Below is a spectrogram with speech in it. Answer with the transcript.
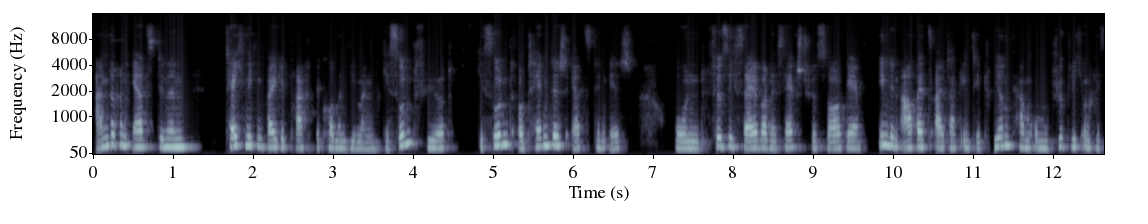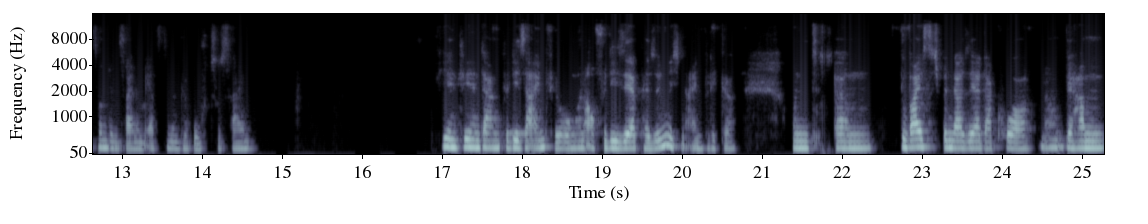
anderen Ärztinnen Techniken beigebracht bekommen, wie man gesund führt, gesund, authentisch Ärztin ist und für sich selber eine Selbstfürsorge in den Arbeitsalltag integrieren kann, um glücklich und gesund in seinem Ärztinnenberuf zu sein. Vielen, vielen Dank für diese Einführung und auch für die sehr persönlichen Einblicke. Und ähm, du weißt, ich bin da sehr d'accord. Ne? Wir haben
